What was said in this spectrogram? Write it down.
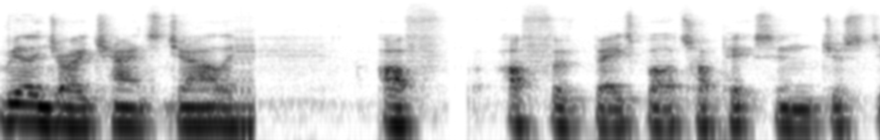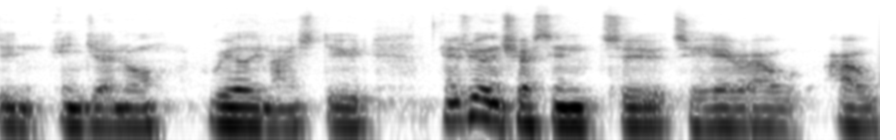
really enjoyed chatting to Charlie off off of baseball topics and just in, in general. Really nice dude. It was really interesting to to hear how, how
